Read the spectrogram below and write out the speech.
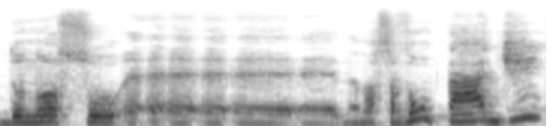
do nosso é é, é, é, é, da nossa vontade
